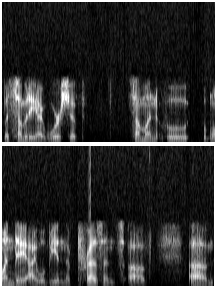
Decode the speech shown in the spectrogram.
but somebody I worship, someone who one day I will be in the presence of. Um,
